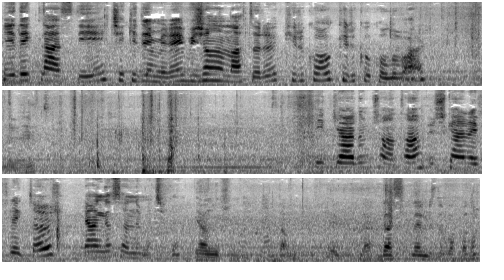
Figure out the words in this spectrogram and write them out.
Yedek lastiği, çeki demiri, vijon anahtarı, kiriko, kiriko kolu var. Evet. Yardım çantam, üçgen reflektör, yangın söndürme tüpü. Yanlış mı? Tamam. Tebrikler. Lastiklerimize bakalım.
